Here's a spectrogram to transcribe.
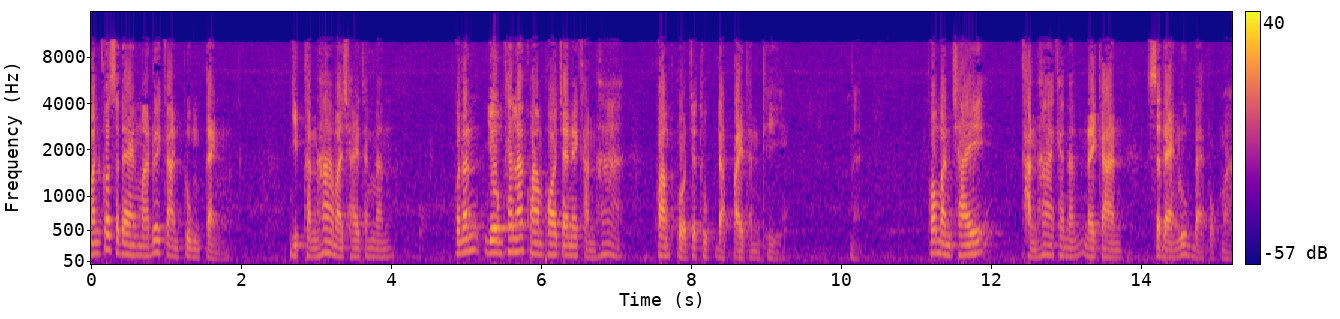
มันก็แสดงมาด้วยการปรุงแต่ง หยิบขันห้ามาใช้ทั้งนั้น เพราะนั้นโยมแค่ละความพอใจในขันห้าความโกรธจะถูกดับไปทันทีนะเพราะมันใช้ ขันห้าแค่นั้นในการแสดงรูปแบบออกมา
